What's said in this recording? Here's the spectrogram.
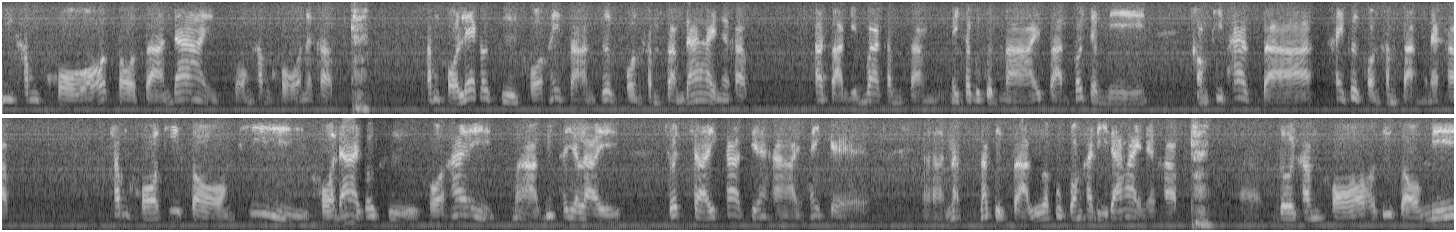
มีคำขอต่อศาลได้สองคำขอนะครับคำขอแรกก็คือขอให้ศาลเพิกถอนคำสั่งได้นะครับ ถ้าศาลเห็นว่าคำสั่งไม่ชอบด้วยกฎหมายศาลก็จะมีคำพิพากษาให้เพิกถอนคำสั่งนะครับคำขอที่สองที่ขอได้ก็คือ ขอให้มหาวิทยาลัยชดใช้ค่าเสียหายให้แก่ นักนักศึกษาหรือว่าผู้ฟ้องคดีได้นะครับค่ะเอ่อโดยคำขอที่สองนี้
